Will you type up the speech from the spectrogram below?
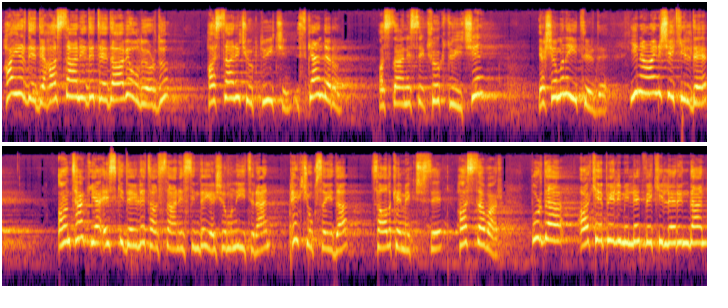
Hayır dedi hastanede tedavi oluyordu. Hastane çöktüğü için İskenderun hastanesi çöktüğü için yaşamını yitirdi. Yine aynı şekilde Antakya Eski Devlet Hastanesi'nde yaşamını yitiren pek çok sayıda sağlık emekçisi, hasta var. Burada AKP'li milletvekillerinden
